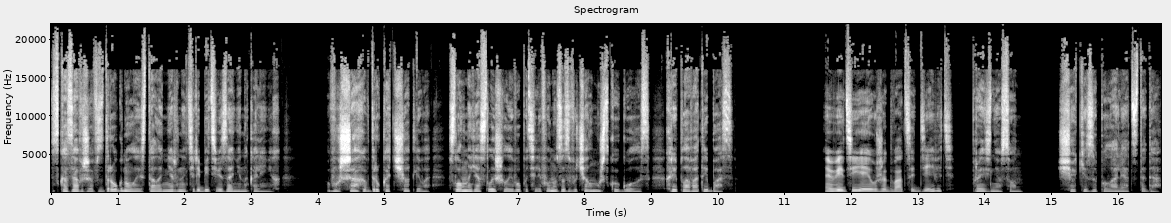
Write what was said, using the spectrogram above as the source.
Сказав же, вздрогнула и стала нервно теребить вязание на коленях. В ушах вдруг отчетливо, словно я слышала его по телефону, зазвучал мужской голос, хрипловатый бас. «Ведь ей уже двадцать девять», — произнес он. Щеки запылали от стыда.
